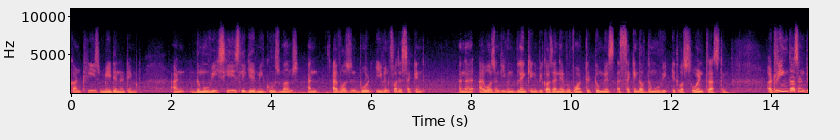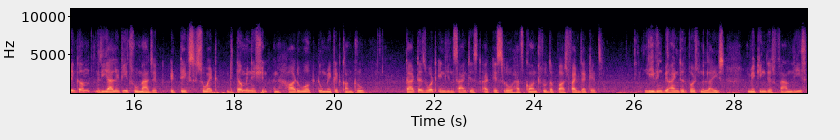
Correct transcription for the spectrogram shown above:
country's maiden attempt. And the movie seriously gave me goosebumps and I wasn't bored even for a second and I, I wasn't even blinking because I never wanted to miss a second of the movie. It was so interesting. A dream doesn't become reality through magic. It takes sweat, determination, and hard work to make it come true. That is what Indian scientists at ISRO have gone through the past five decades, leaving behind their personal lives, making their families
